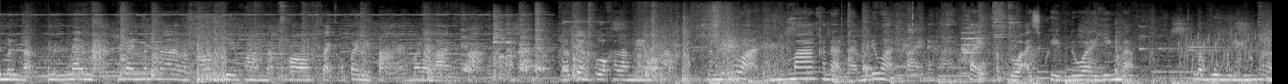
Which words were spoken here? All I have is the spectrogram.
คือมันแบบมันแน่นแน่นมากๆแล้วก็มีความแบบพอใส่เข้าไปในปากมันละลายในปากเลยนะคะ แล้วอย่างตัวคาราเมลค่ะ มันไม่ได้หวานมากขนาดนั้นไม่ได้หวานไปนะคะ ใส่กับตัวไอศครีมด้วยยิ่งแบบละมุนลิ้นค่ะ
